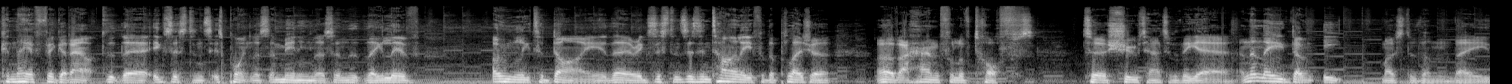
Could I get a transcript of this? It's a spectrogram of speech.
can they have figured out that their existence is pointless and meaningless and that they live only to die? Their existence is entirely for the pleasure of a handful of toffs to shoot out of the air, and then they don't eat most of them. They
